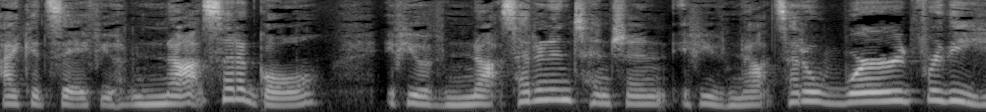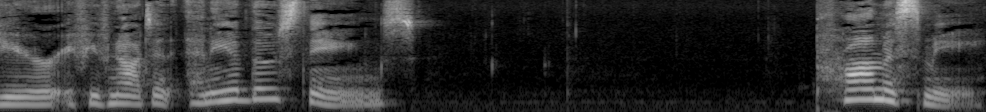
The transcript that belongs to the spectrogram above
I could say, if you have not set a goal, if you have not set an intention, if you've not set a word for the year, if you've not done any of those things, promise me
